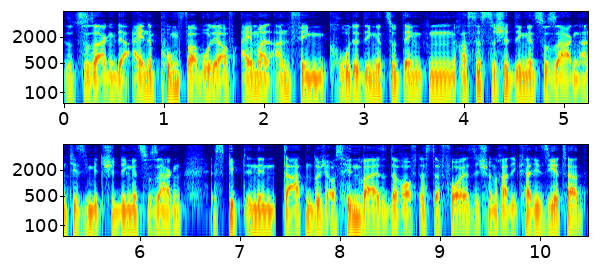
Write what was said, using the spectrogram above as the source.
sozusagen der eine Punkt war, wo der auf einmal anfing, krude Dinge zu denken, rassistische Dinge zu sagen, antisemitische Dinge zu sagen. Es gibt in den Daten durchaus Hinweise darauf, dass der vorher sich schon radikalisiert hat.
